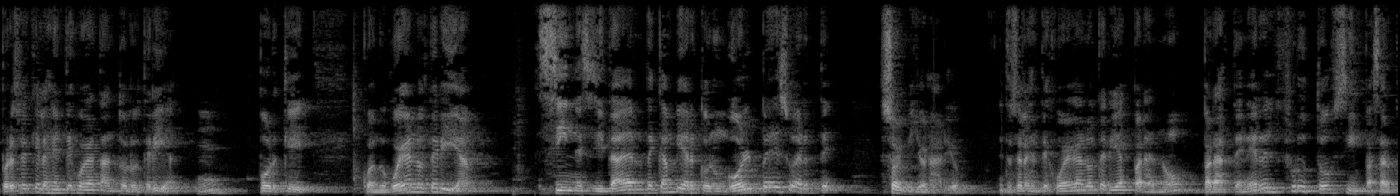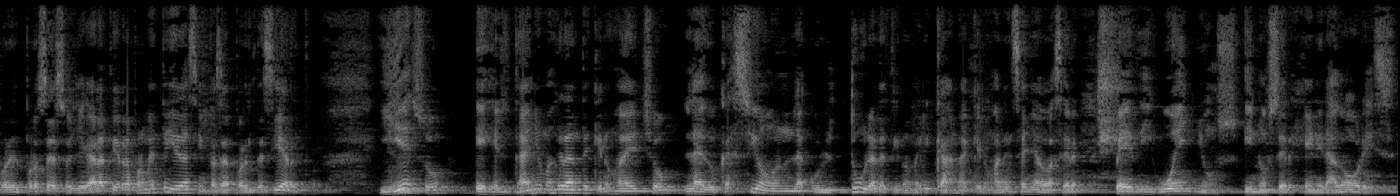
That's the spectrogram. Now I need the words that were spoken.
Por eso es que la gente juega tanto lotería. Porque cuando juegan lotería, sin necesidad de cambiar, con un golpe de suerte, soy millonario. Entonces la gente juega loterías para no, para tener el fruto sin pasar por el proceso, llegar a tierra prometida sin pasar por el desierto. Y eso es el daño más grande que nos ha hecho la educación, la cultura latinoamericana, que nos han enseñado a ser pedigüeños y no ser generadores.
